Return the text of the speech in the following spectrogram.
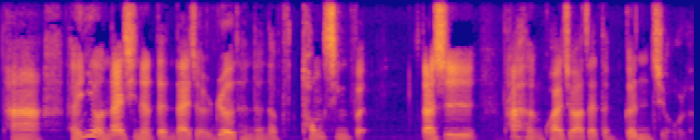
他很有耐心的等待着热腾腾的通心粉，但是他很快就要再等更久了。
